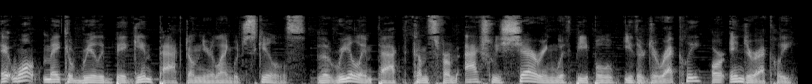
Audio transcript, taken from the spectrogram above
It won't make a really big impact on your language skills. The real impact comes from actually sharing with people either directly or indirectly.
